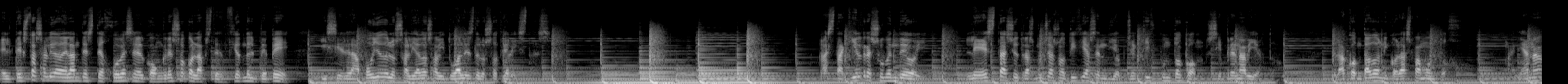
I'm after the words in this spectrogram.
el texto ha salido adelante este jueves en el Congreso con la abstención del PP y sin el apoyo de los aliados habituales de los socialistas. Hasta aquí el resumen de hoy. Lee estas y otras muchas noticias en theobjective.com, siempre en abierto. Lo ha contado Nicolás Pamontojo. Mañana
